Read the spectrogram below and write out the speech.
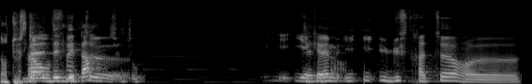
Dans tout ça. Bah, en dès le départ, euh, surtout. Il y a quand même Illustrateur. euh,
